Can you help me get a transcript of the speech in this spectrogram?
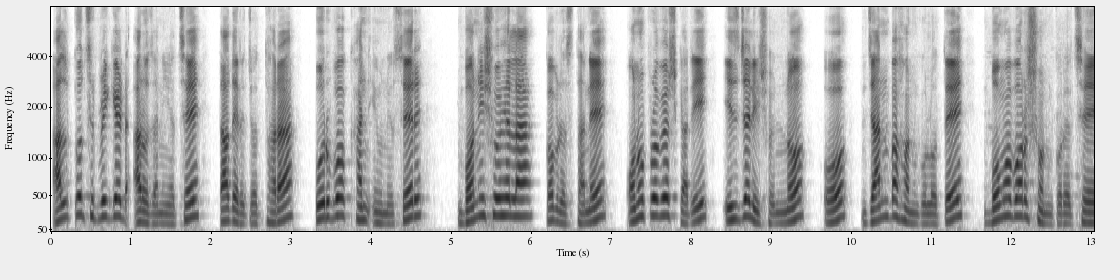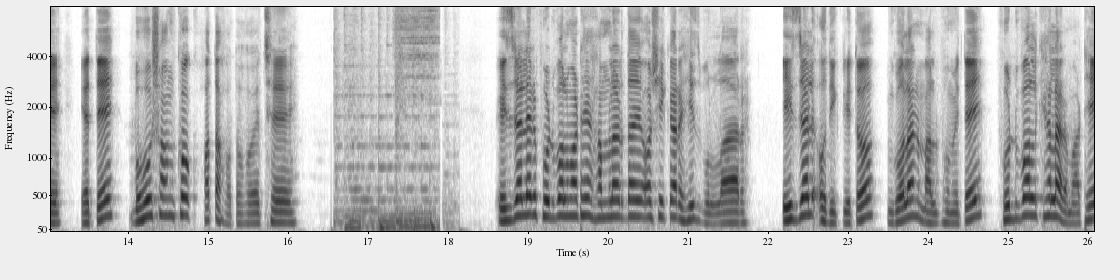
আলকুজ ব্রিগেড আরও জানিয়েছে, তাদের যোদ্ধারা পূর্ব খান ইউনিসের বনি সুহেলা কবরস্থানে অনুপ্রবেশকারী ইসরায়েলি সৈন্য ও যানবাহনগুলোতে বোমাবর্ষণ করেছে। এতে বহু সংখ্যক হতাহত হয়েছে। ইসরায়েলের ফুটবল মাঠে হামলার দায় অস্বীকার হিজবুল্লাহর। ইসরায়েল অধিকৃত গোলান মালভূমিতে ফুটবল খেলার মাঠে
